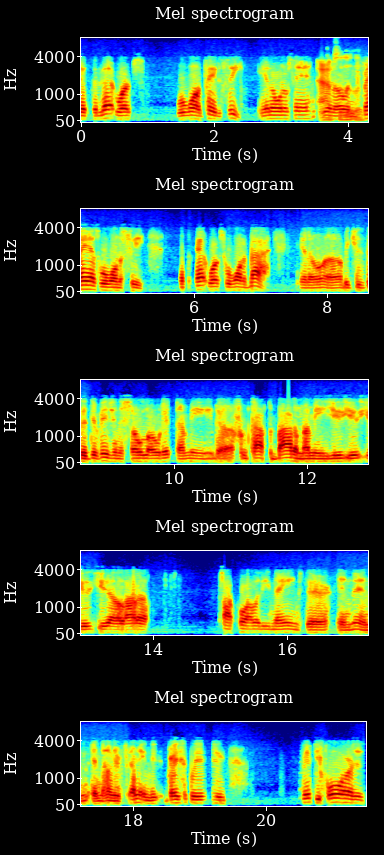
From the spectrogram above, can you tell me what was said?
that the networks will want to pay to see. You know what I'm saying? You know, and the fans will want to see. And the networks will want to buy. You know, uh, because the division is so loaded. I mean, uh, from top to bottom. I mean, you you you you got a lot of top quality names there in in in hundred. I mean, basically, fifty four is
